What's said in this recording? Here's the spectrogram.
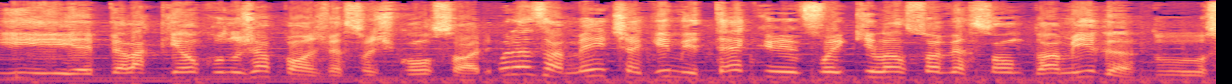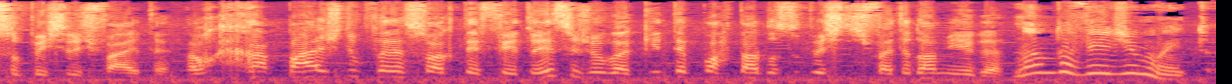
e, pela Kenko no Japão, as versões de console. Curiosamente, a GameTech foi que lançou a versão do Amiga do Super Street Fighter. Então, capaz do pessoal que ter feito esse jogo aqui ter portado o Super Street Fighter do Amiga. Não duvide muito.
